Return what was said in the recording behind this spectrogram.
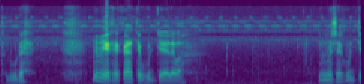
ทะลุได้ ไม่มีใครกล้าจับกุญแจเลยวะมันไม่ใช่กุญแจ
